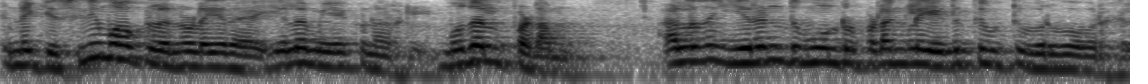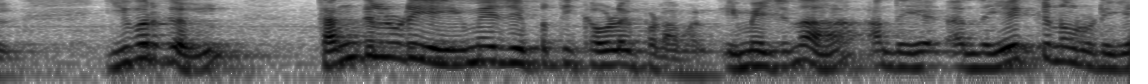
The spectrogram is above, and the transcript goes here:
இன்றைக்கி சினிமாவுக்குள்ளே நுழையிற இளம் இயக்குனர்கள் முதல் படம் அல்லது இரண்டு மூன்று படங்களை எடுத்துவிட்டு வருபவர்கள் இவர்கள் தங்களுடைய இமேஜை பற்றி கவலைப்படாமல் இமேஜ்னால் அந்த அந்த இயக்குனருடைய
